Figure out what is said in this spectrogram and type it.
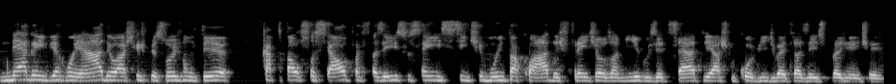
mega envergonhada. Eu acho que as pessoas vão ter capital social para fazer isso sem se sentir muito aquadas frente aos amigos, etc. E acho que o Covid vai trazer isso para gente aí.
